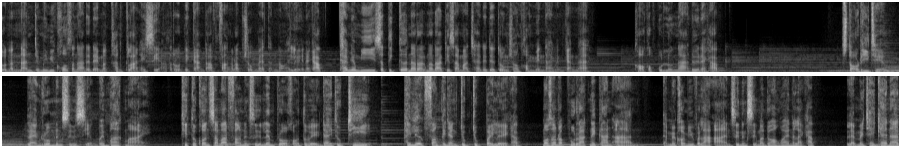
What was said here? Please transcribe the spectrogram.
ตัวนั้นๆ จะไม่มีโฆษณาใดๆมาขั้นกลางให้เสียอรรถรสในการรับฟังรับชมแม้แต่น้อยเลยนะครับ แถมยังมีสติกเกอร์น่ารักน่ารักที่สามารถใช้ได้โดยตรงช่องคอมเมนต์ได้เหมือนกันนะ ขอขอบคุณล่วงหน้าด้วยนะครับ Storytel แหล่งรวมหนังสือเสียงไว้มากมาย ที่ทุกคนสามารถฟังหนังสือเล่มโปรดของตัวเองได้ทุกที่ ให้เลือกฟังกันอย่างจุกๆไปเลยครับเหมาะสำหรับผู้รักในการอ่าน แต่ไม่ค่อยมีเวลาอ่านซื้อหนังสือมาดองไว้นั่นแหละครับ และไม่ใช่แค่นั้น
